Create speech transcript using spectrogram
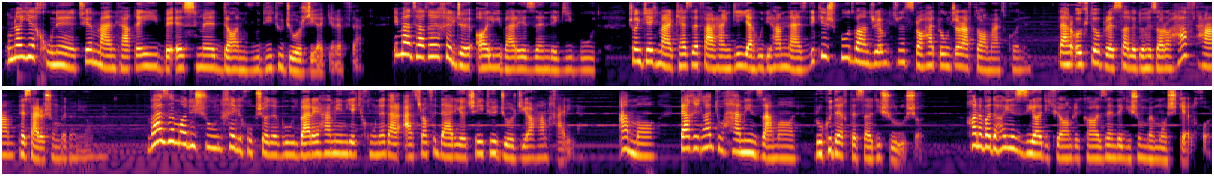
اونا یه خونه توی منطقه‌ای به اسم دانوودی تو جورجیا گرفتن. این منطقه خیلی جای عالی برای زندگی بود چون که یک مرکز فرهنگی یهودی هم نزدیکش بود و آندریا می‌تونست راحت به اونجا رفت آمد کنه. در اکتبر سال 2007 هم پسرشون به دنیا اومد. وضع مالیشون خیلی خوب شده بود برای همین یک خونه در اطراف دریاچه توی جورجیا هم خریدن. اما دقیقا تو همین زمان رکود اقتصادی شروع شد. خانواده های زیادی توی آمریکا زندگیشون به مشکل خورد.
